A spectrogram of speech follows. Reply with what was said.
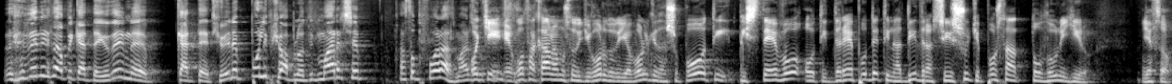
δεν ήρθε να πει κάτι τέτοιο. Δεν είναι κάτι τέτοιο. Είναι πολύ πιο απλό ότι μου άρεσε αυτό που φοράς. Οκ, εγώ θα κάνω όμως το δικηγόρο του διαβόλου και θα σου πω ότι πιστεύω ότι ντρέπονται την αντίδρασή σου και πώς θα το δουν γύρω. Γι' αυτό. Α,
